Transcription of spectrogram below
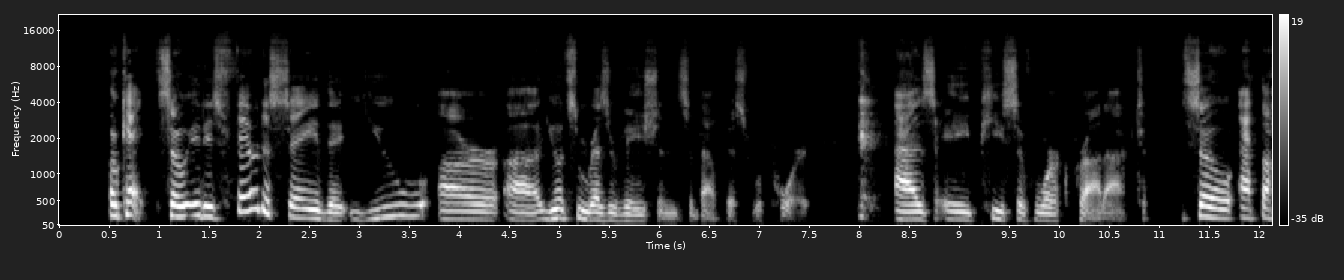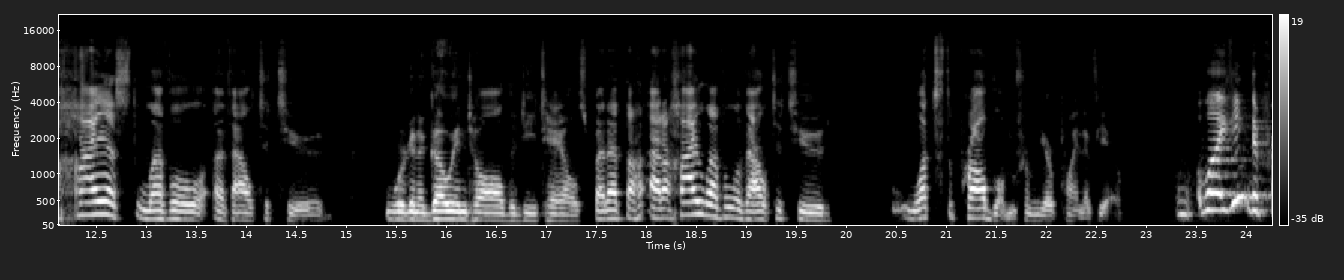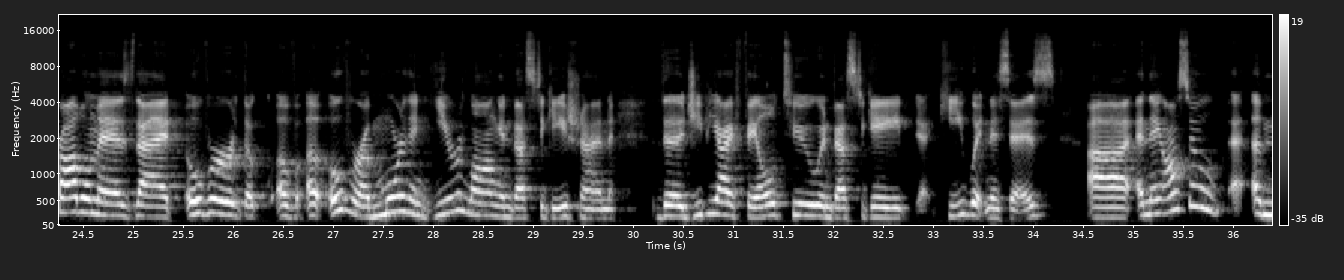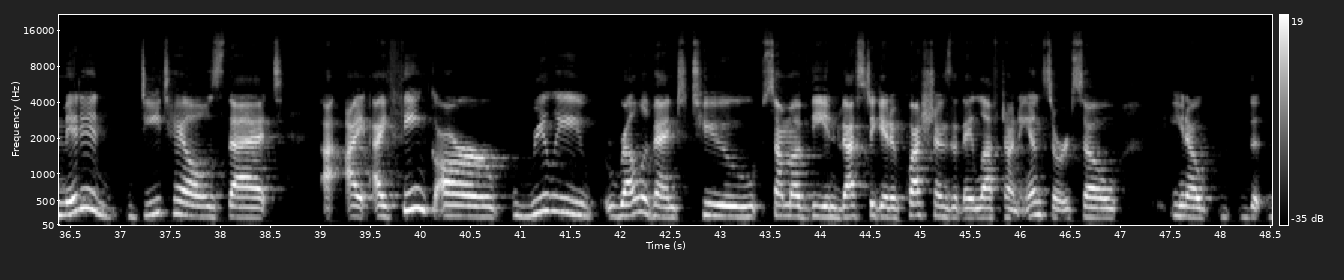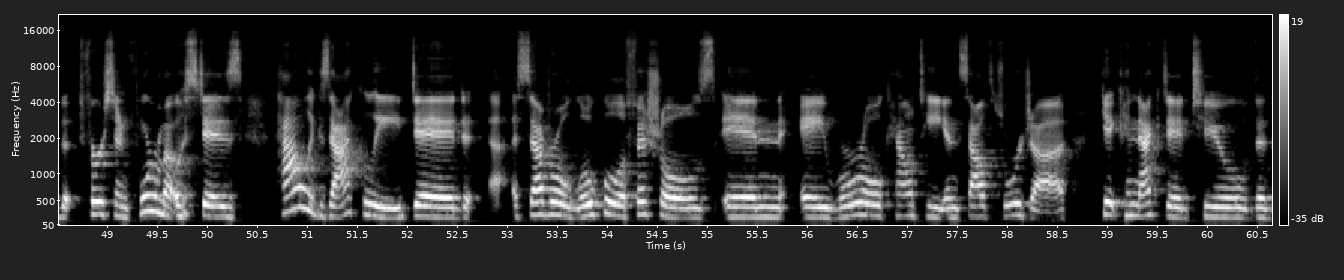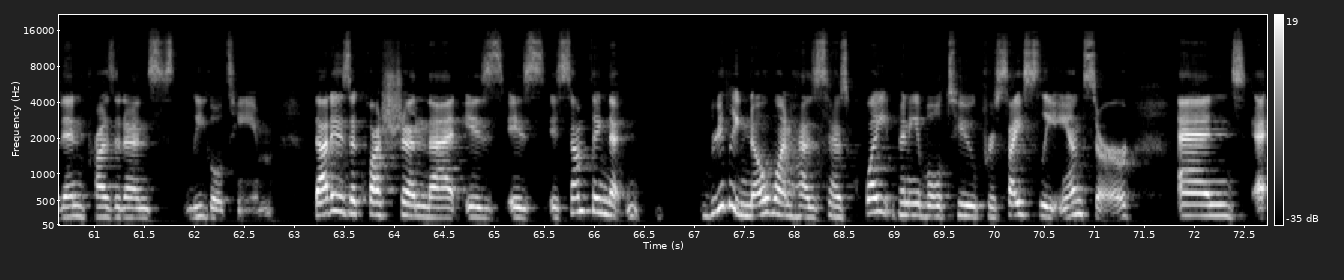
Okay, so it is fair to say that you are uh, you have some reservations about this report as a piece of work product so at the highest level of altitude, we're going to go into all the details, but at the at a high level of altitude, what's the problem from your point of view? Well, I think the problem is that over the of uh, over a more than year long investigation, the GBI failed to investigate key witnesses, uh, and they also omitted details that I, I, think are really relevant to some of the investigative questions that they left unanswered. So, you know, the, the first and foremost is how exactly did uh, several local officials in a rural county in South Georgia get connected to the then president's legal team? That is a question that is is is something that really no one has has quite been able to precisely answer And uh,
